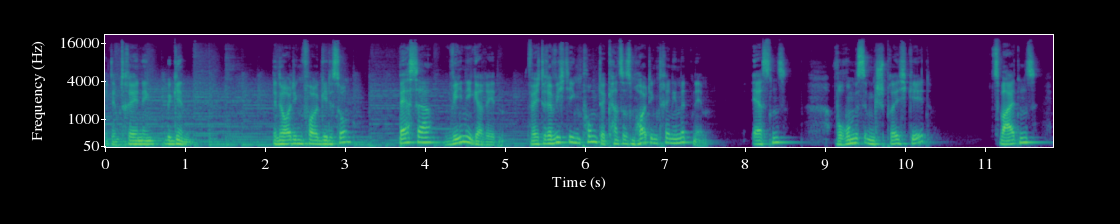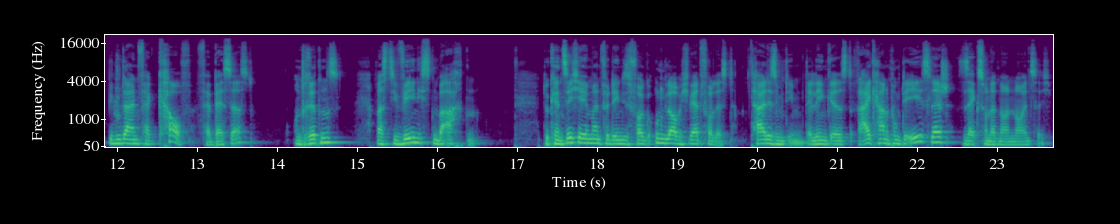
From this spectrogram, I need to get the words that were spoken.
mit dem Training beginnen. In der heutigen Folge geht es um besser weniger reden. Welche drei wichtigen Punkte kannst du aus dem heutigen Training mitnehmen? Erstens, worum es im Gespräch geht. Zweitens, wie du deinen Verkauf verbesserst. Und drittens, was die wenigsten beachten. Du kennst sicher jemanden, für den diese Folge unglaublich wertvoll ist. Teile sie mit ihm. Der Link ist reikane.de slash 699.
